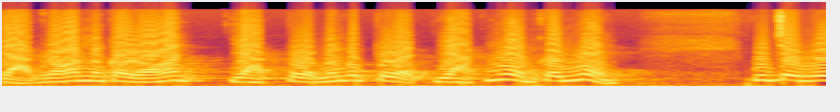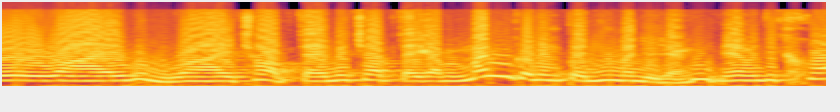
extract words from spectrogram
อยากร้อนมันก็ร้อน อยากปวดมันก็ปวด อยากเมื่อยก็เมื่อยมันจะโวยวายวุ่นวายชอบใจไม่ชอบใจกันมันก็ยังเป็นที่มันอยู่อย่างนี้มันที่ข้อ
